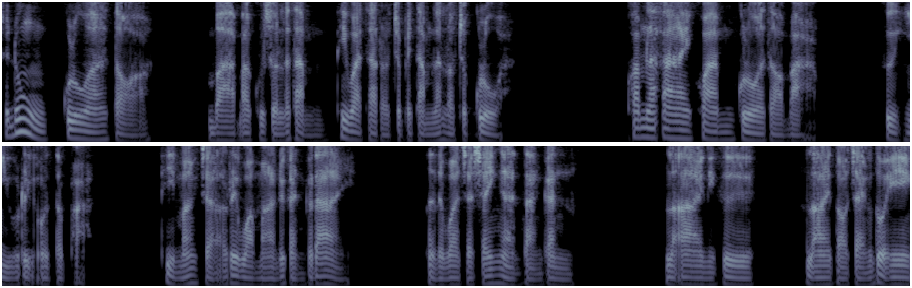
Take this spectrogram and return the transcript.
สะดุ้งกลัวต่อบาปอากุศลธรรมที่ว่าถ้าเราจะไปทำแล้วเราจะกลัว ความละอายความกลัวต่อบาป คือหิวริโอตปะ ที่มักจะเรียกว่ามาด้วยกันก็ได้ แต่ว่าจะใช้งานต่างกัน ละอายนี่คือละอายต่อใจของตัวเอง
